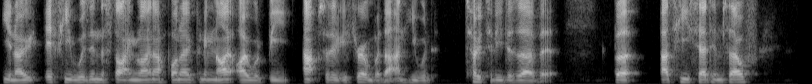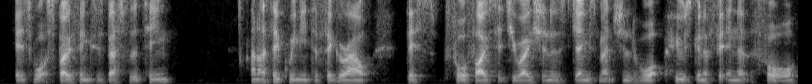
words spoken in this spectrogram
you know, if he was in the starting lineup on opening night, I would be absolutely thrilled with that, and he would totally deserve it. But as he said himself, it's what Spo thinks is best for the team. And I think we need to figure out this four-five situation, as James mentioned, what who's going to fit in at the four,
